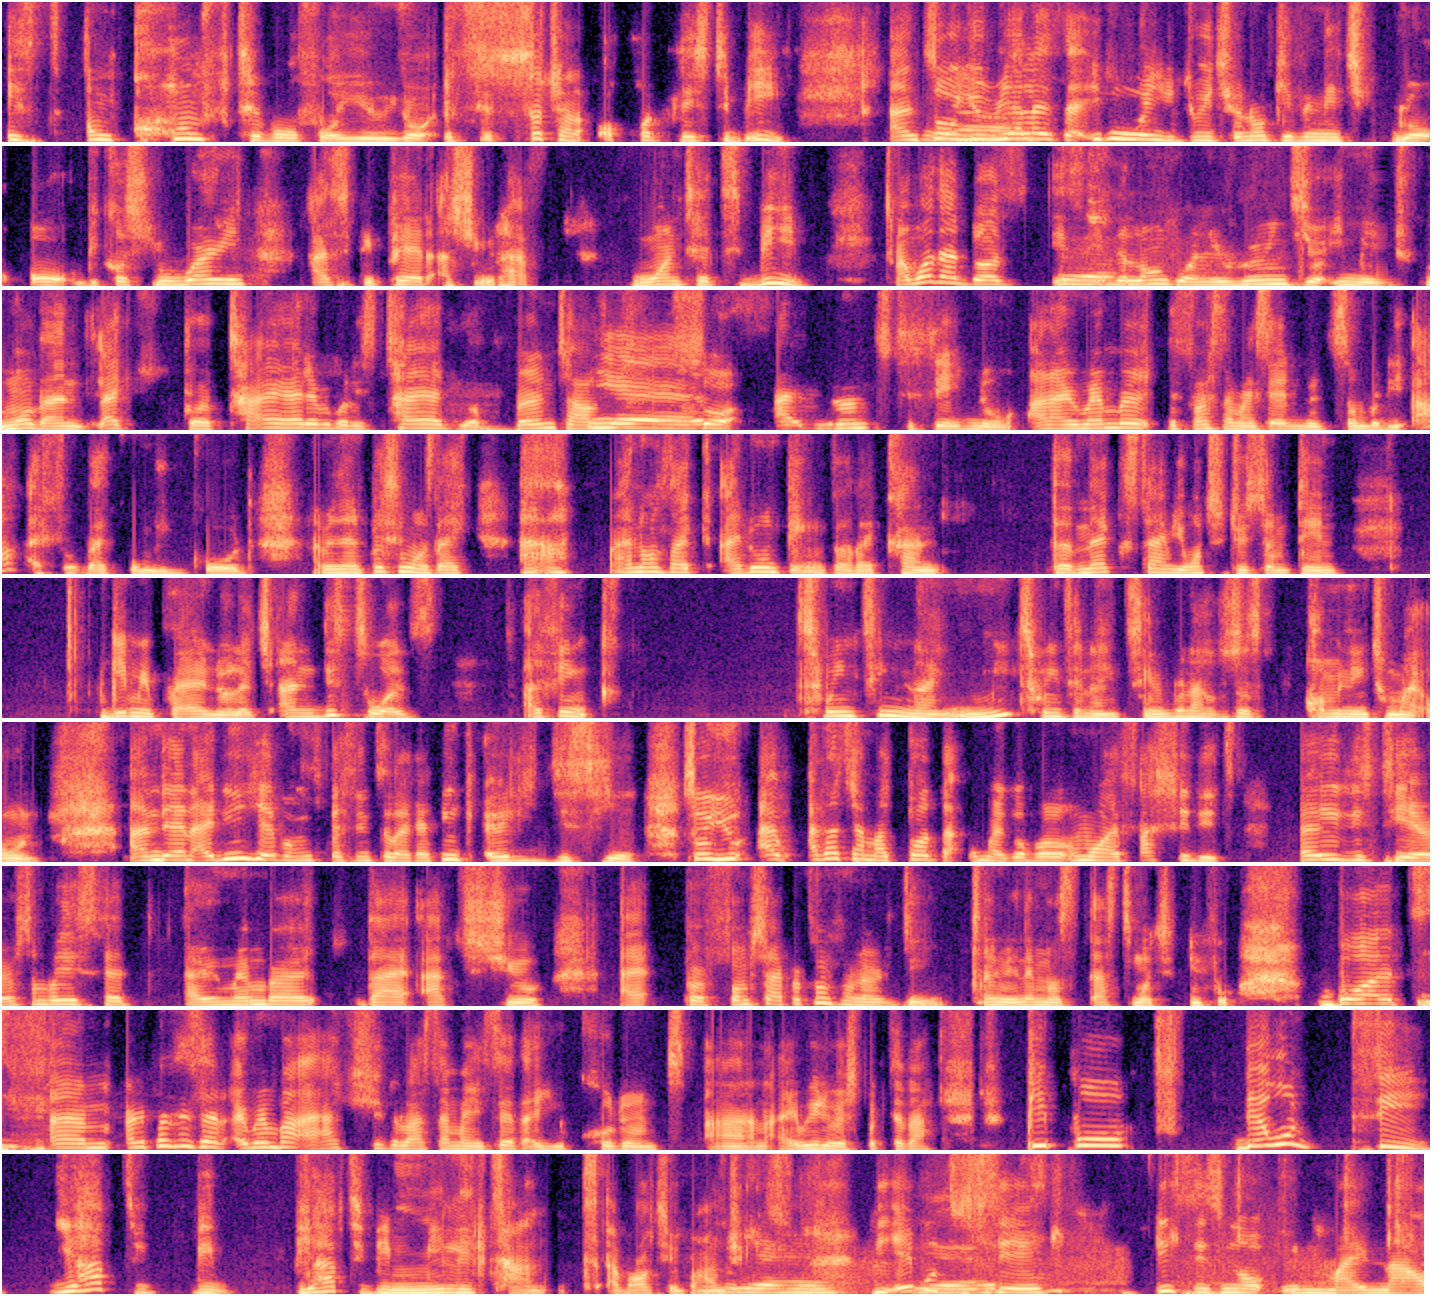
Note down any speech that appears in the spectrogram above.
it's uncomfortable for you you're it's just such an awkward place to be and so you realize that even when you do it you're not giving it your all because you weren't as prepared as you would have wanted to be and what that does is Yeah. in the long run it ruins your image more than like you're tired everybody's tired you're burnt out Yes. so I learned to say no. And I remember the first time I said no to somebody, ah, I felt like, oh my God. I mean, the person was like, ah, and I was like, I don't think that I can. The next time you want to do something, give me prior knowledge. And this was, I think, 29, mid 2019, when I was just coming into my own. And then I didn't hear from this person until like, I think early this year. So you, I, at that time, I thought that, oh my God, but oh, I fasted it. Early this year, somebody said, I remember that I asked you, I performed, so I performed for another day. I mean, that must, that's too much info. But um, and the person said, I remember I asked you the last time and you said that you couldn't. And I really respected that. People, they won't see. You have to be, you have to be militant about your boundaries yeah. be able to say this is not in my now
